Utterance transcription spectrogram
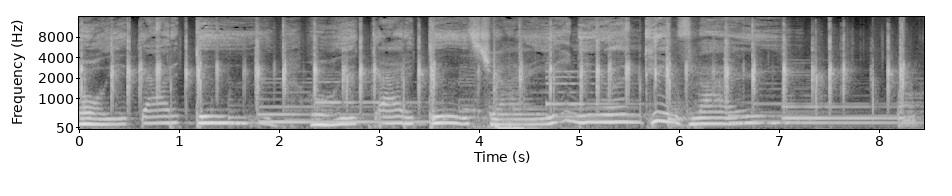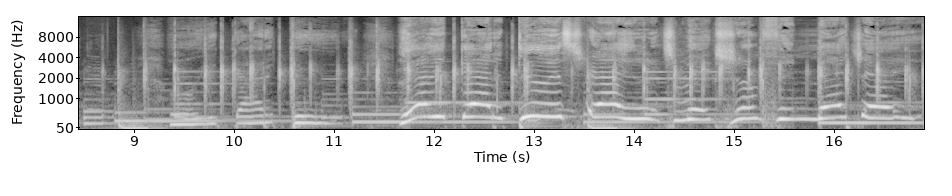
All you gotta do, all you gotta do is try. Anyone can fly. Gotta do, all you gotta do is try. Let's make something magic.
